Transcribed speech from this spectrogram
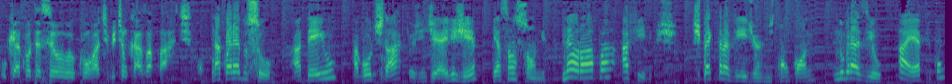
O que aconteceu com o Hotbit é um caso à parte. Na Coreia do Sul, a Dale, a Goldstar, que hoje em dia é a LG, e a Samsung. Na Europa, a Philips. Spectra Video, de Hong Kong. No Brasil, a Epicon,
